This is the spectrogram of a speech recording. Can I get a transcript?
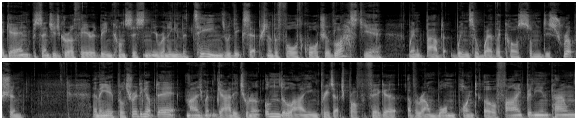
Again, percentage growth here had been consistently running in the teens, with the exception of the fourth quarter of last year, when bad winter weather caused some disruption. In the April trading update, management guided to an underlying pre tax profit figure of around £1.05 billion,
